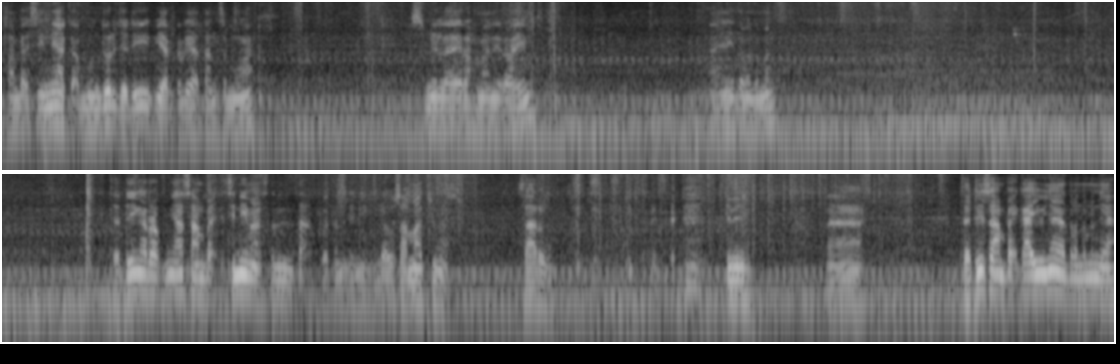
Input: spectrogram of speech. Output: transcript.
Sampai sini agak mundur jadi biar kelihatan semua. Bismillahirrahmanirrahim ini teman-teman. Jadi ngeroknya sampai sini mas. Nanti tak buatan sini. Nggak usah maju mas. Sarung ini. Nah. Jadi sampai kayunya ya teman-teman ya.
